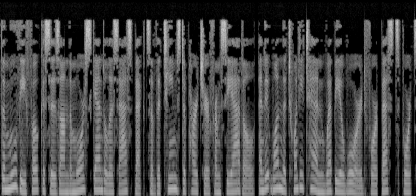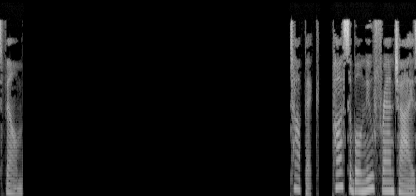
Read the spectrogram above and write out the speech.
The movie focuses on the more scandalous aspects of the team's departure from Seattle, and it won the 2010 Webby Award for Best Sports Film. Topic: Possible new franchise.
